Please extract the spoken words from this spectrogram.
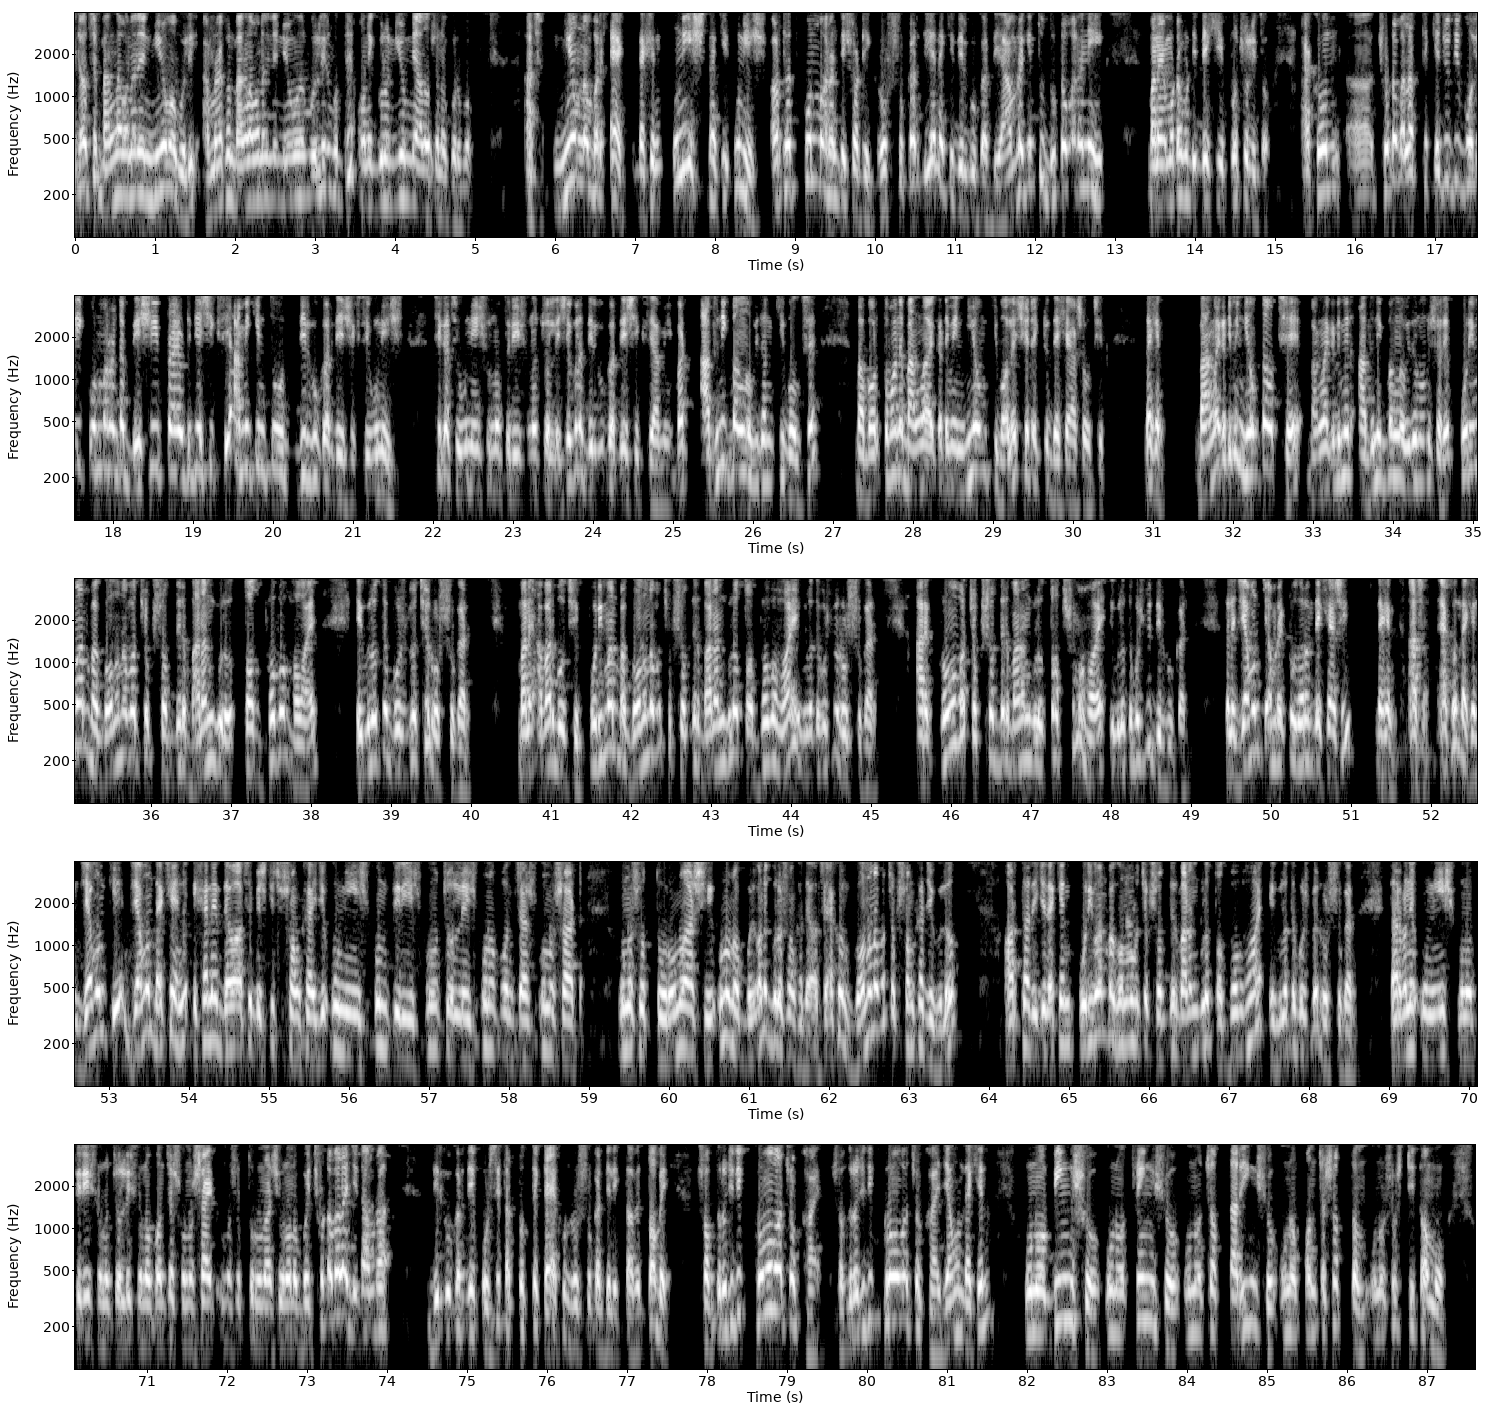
এটা হচ্ছে বাংলা বানানের নিয়মাবলী। আমরা এখন বাংলা বানানের নিয়মাবলীর মধ্যে অনেকগুলো নিয়ম নিয়ে আলোচনা করব। আচ্ছা নিয়ম নম্বর এক, দেখেন, উনিশ নাকি উনিশ? অর্থাৎ কোন বানানটি সঠিক রস্যকার দিয়ে নাকি দীর্ঘকার দিয়ে? আমরা কিন্তু দুটো বানানই মানে মোটামুটি দেখি প্রচলিত। এখন ছোটবেলার থেকে যদি বলি কোন বানানটা বেশি প্রায়োরিটি দিয়ে শিখছি, আমি কিন্তু দীর্ঘকার দিয়ে শিখছি, উনিশ। ঠিক আছে, উনিশ, উনত্রিশ, উনচল্লিশ, এগুলো দীর্ঘকার দিয়ে শিখছি আমি। বাট আধুনিক বাংলা অভিধান কি বলছে? বা বর্তমানে বাংলা একাডেমির নিয়ম কি বলে সেটা একটু দেখে আসা উচিত। দেখেন, বাংলা একাডেমির নিয়মটা হচ্ছে, বাংলা একাডেমির আধুনিক বাংলা অভিধান অনুসারে পরিমাণ বা গণনাবাচক শব্দের বানানগুলো তদ্ভব হওয়ায় এগুলোতে বসবে হচ্ছে রস্যকার মানে আবার বলছি, পরিমাণ বা গণনাবাচক শব্দের বানানগুলো তদ্ভব হয়, এগুলোতে বসবে রস্যকার আর ক্রমবাচক শব্দের বানানগুলো তৎসম হয়, এগুলোতে বসবে দীর্ঘকার। তাহলে যেমন কি আমরা একটু উদাহরণ দেখে আসি দেখেন আচ্ছা এখন দেখেন, যেমন কি, যেমন দেখেন, এখানে দেওয়া আছে বেশ কিছু সংখ্যায় যে উনিশ, উনত্রিশ, উনচল্লিশ, উনপঞ্চাশ, উনষাট, উনসত্তর, উনআশি, উননব্বই, অনেকগুলো সংখ্যা দেওয়া আছে। এখন গণনাবাচক সংখ্যা যেগুলো, অর্থাৎ এই যে দেখেন, পরিমাণ বা গণনাবাচক শব্দের বানানগুলো তদ্ভব হয়, এগুলোতে বসবে রস্যকার তার মানে উনিশ, উনত্রিশ, উনচল্লিশ, উনপঞ্চাশ, উনষাট, উনসত্তর, উনআশি, উননব্বই, ছোটবেলায় যেটা আমরা দীর্ঘকার দিয়ে পড়ছি, তার প্রত্যেকটা এখন রস্যকার দিয়ে লিখতে হবে। তবে শব্দটা যদি ক্রমবাচক হয়, শব্দটা যদি ক্রমবাচক হয়, যেমন দেখেন, ঊনবিংশ, ঊনত্রিংশ, ঊনচত্বারিংশ ঊনপঞ্চাশত্তম ঊনষষ্টিতম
